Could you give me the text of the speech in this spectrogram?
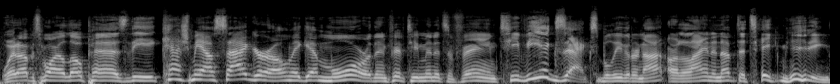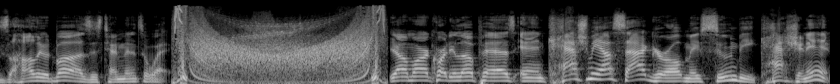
What up? It's Mario Lopez. The Cash Me Outside girl may get more than 15 minutes of fame. TV execs, believe it or not, are lining up to take meetings. The Hollywood Buzz is 10 minutes away. Yeah, I'm Mario Courtney Lopez, and Cash Me Outside girl may soon be cashing in.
